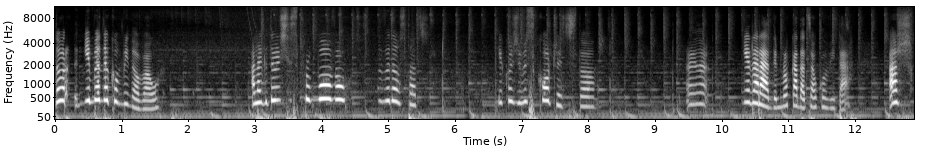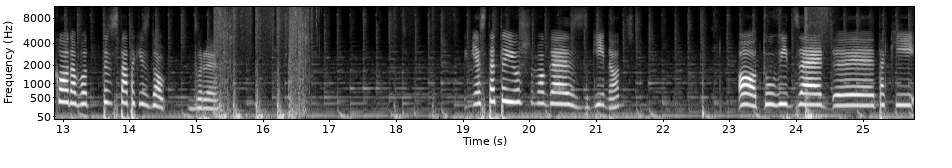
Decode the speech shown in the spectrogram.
Dobra, nie będę kombinował. Ale gdybym się spróbował wydostać. Jakoś wyskoczyć stąd. No, Nie da rady, blokada całkowita. Aż szkoda, bo ten statek jest dobry. Niestety już mogę zginąć. O, tu widzę yy, taki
